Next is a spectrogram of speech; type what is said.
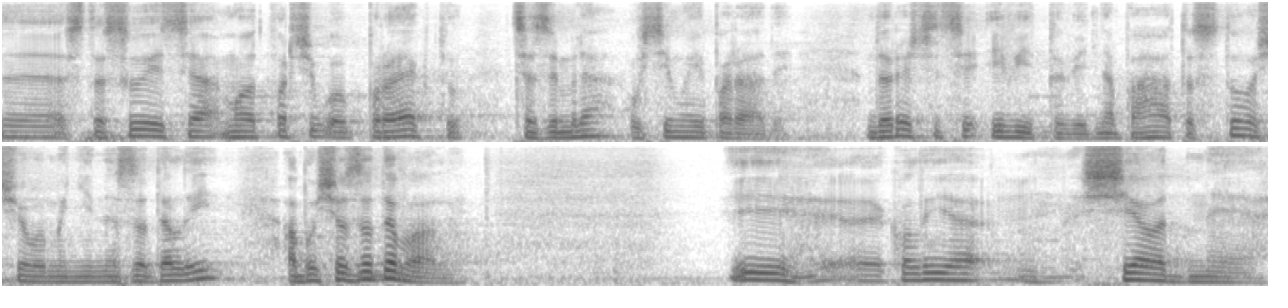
е, стосується мого творчого проєкту Це земля, усі мої поради. До речі, це і відповідь на багато з того, що ви мені не задали або що задавали. І е, коли я ще одне,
